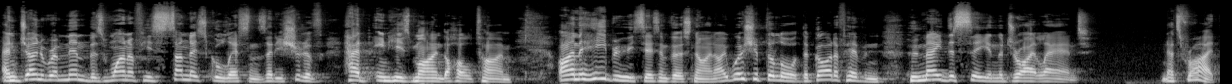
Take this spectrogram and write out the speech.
And Jonah remembers one of his Sunday school lessons that he should have had in his mind the whole time. I'm a Hebrew, he says in verse 9. I worship the Lord, the God of heaven, who made the sea and the dry land. That's right.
